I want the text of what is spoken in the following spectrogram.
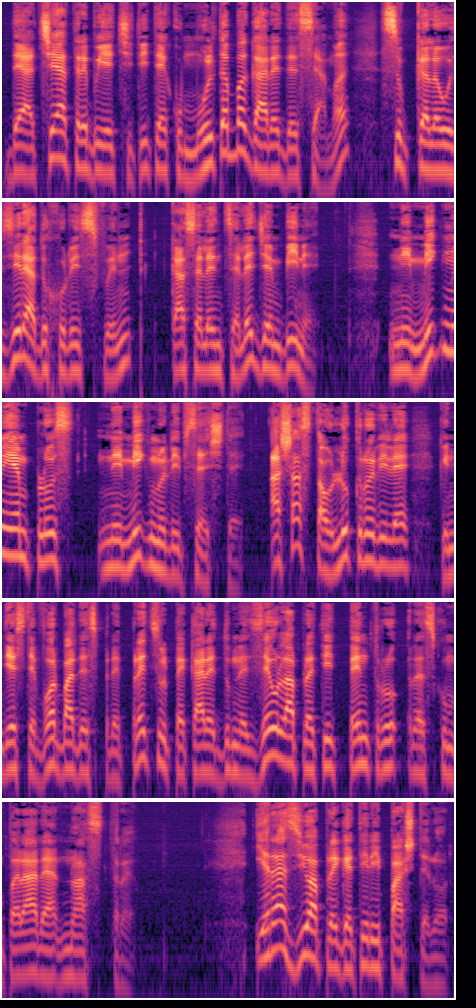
De aceea trebuie citite cu multă băgare de seamă, sub călăuzirea Duhului Sfânt, ca să le înțelegem bine. Nimic nu e în plus, nimic nu lipsește. Așa stau lucrurile când este vorba despre prețul pe care Dumnezeu l-a plătit pentru răscumpărarea noastră era ziua pregătirii Paștelor.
